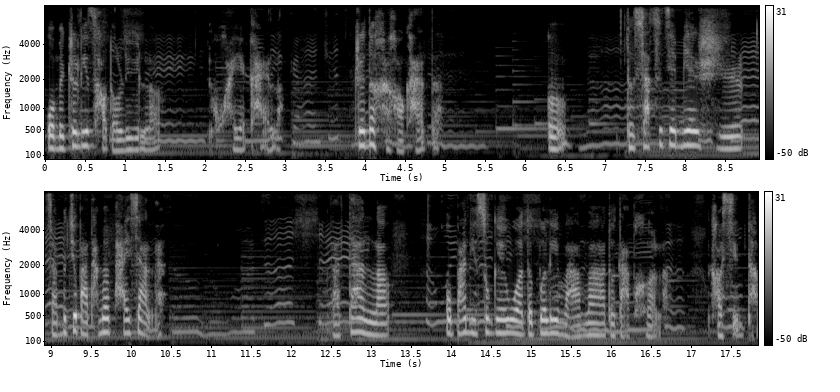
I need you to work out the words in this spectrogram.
我们这里草都绿了，花也开了，真的很好看的。嗯，等下次见面时，咱们就把它们拍下来，完蛋了，我把你送给我的玻璃娃娃都打破了，好心疼。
